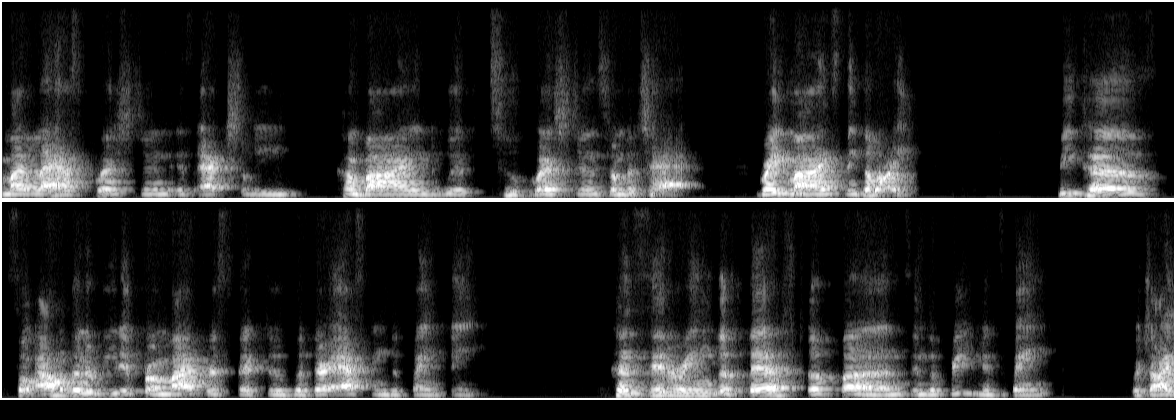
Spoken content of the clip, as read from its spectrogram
my last question is actually combined with two questions from the chat. Great minds think alike. Because, so I'm gonna read it from my perspective, but they're asking the same thing. Considering the theft of funds in the Freedmen's Bank, which I,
